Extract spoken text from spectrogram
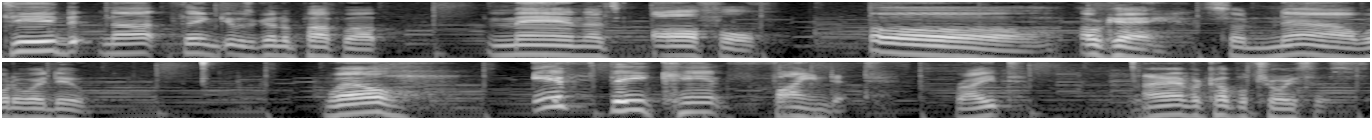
Did not think it was going to pop up. Man, that's awful. Oh, okay. So now, what do I do? Well, if they can't find it, right? I have a couple choices.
